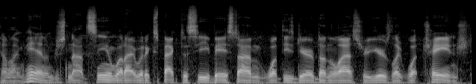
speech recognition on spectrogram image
And I'm like, man, I'm just not seeing what I would expect to see based on what these deer have done the last three years. Like, what changed?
